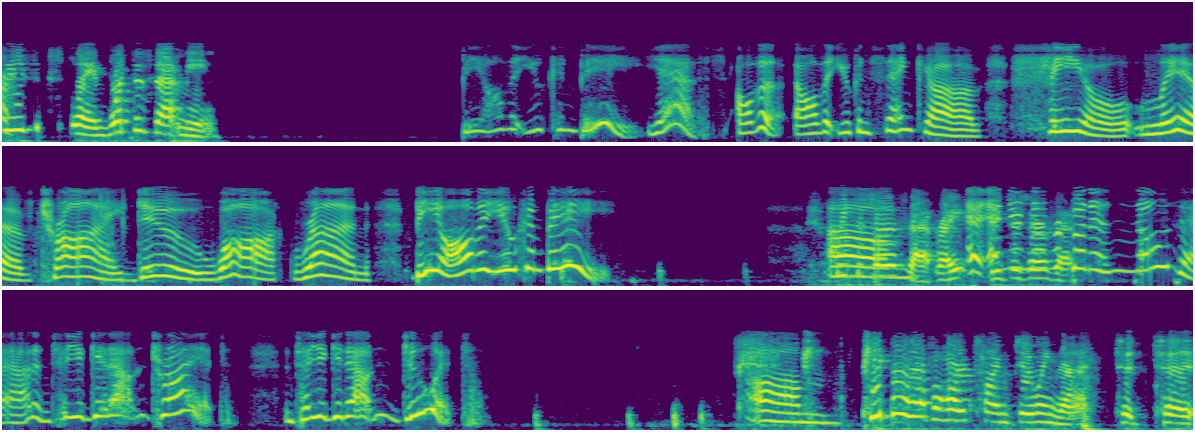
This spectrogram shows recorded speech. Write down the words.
please explain, what does that mean? Be all that you can be. Yes, all the all that you can think of, feel, live, try, do, walk, run. Be all that you can be. We deserve that, right? And, and you're never going to know that until you get out and try it. Until you get out and do it. Um, people have a hard time doing that to to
